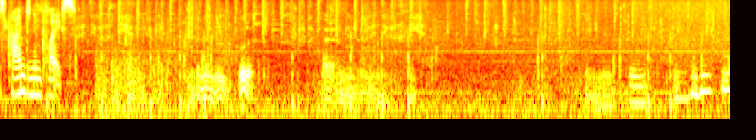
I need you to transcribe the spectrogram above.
Is primed and in place. Mm-hmm.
